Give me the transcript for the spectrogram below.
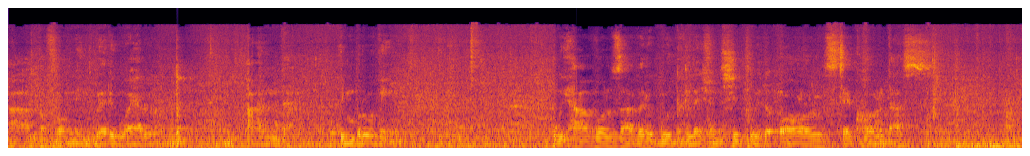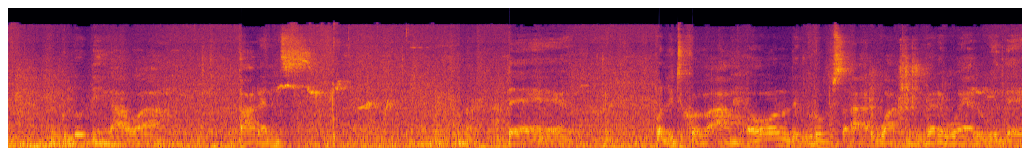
uh, performing very well and improving. We have also a very good relationship with all stakeholders, including our parents, the political arm. All the groups are working very well with the,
